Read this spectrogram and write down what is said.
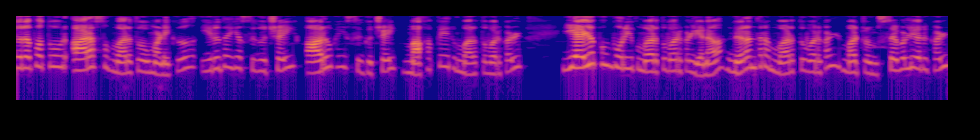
திருப்பத்தூர் அரசு மருத்துவமனைக்கு இருதய சிகிச்சை அறுவை சிகிச்சை மகப்பேறு மருத்துவர்கள் எழுப்பு முறிவு மருத்துவர்கள் என நிரந்தர மருத்துவர்கள் மற்றும் செவிலியர்கள்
